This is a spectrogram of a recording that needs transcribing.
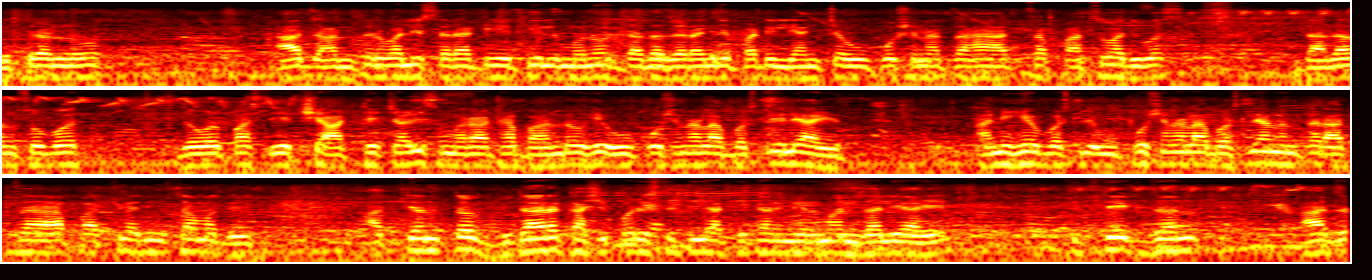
मित्रांनो आज आंतरवाली सराटी येथील मनोज दादा जरांगे पाटील यांच्या उपोषणाचा हा आजचा पाचवा दिवस. दादांसोबत जवळपास एकशे अठ्ठेचाळीस मराठा बांधव हे उपोषणाला बसलेले आहेत. आणि हे बसले उपोषणाला बसल्यानंतर आजच्या हा पाचव्या दिवसामध्ये अत्यंत विदारक अशी परिस्थिती या ठिकाणी निर्माण झाली आहे. कित्येकजण आज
